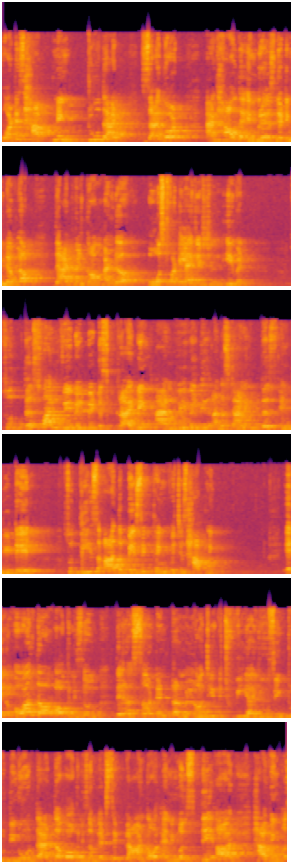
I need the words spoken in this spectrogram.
what is happening to that zygote and how the embryo is getting developed that will come under post-fertilization event. So this one we will be describing and we will be understanding this in detail. So these are the basic thing which is happening. In all the organism, there are certain terminology which we are using to denote that the organism, let's say plant or animals, they are having a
